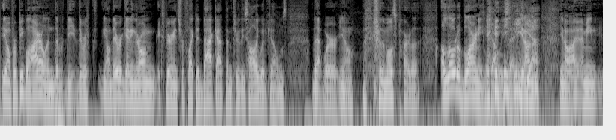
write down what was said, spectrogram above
you know for people in Ireland, the, the they were you know they were getting their own experience reflected back at them through these Hollywood films that were you know for the most part a, a load of blarney, shall we say? You know, Yeah. you know, I, I mean.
